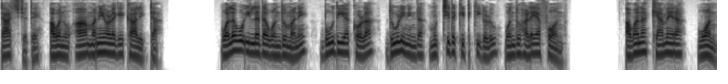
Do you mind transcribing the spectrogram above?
ಟಾರ್ಚ್ ಜೊತೆ ಅವನು ಆ ಮನೆಯೊಳಗೆ ಕಾಲಿಟ್ಟ. ಒಲವು ಇಲ್ಲದ ಒಂದು ಮನೆ, ಬೂದಿಯ ಕೊಳ, ಧೂಳಿನಿಂದ ಮುಚ್ಚಿದ ಕಿಟಕಿಗಳು, ಒಂದು ಹಳೆಯ ಫೋನ್. ಅವನ ಕ್ಯಾಮೆರಾ, ಓನ್.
